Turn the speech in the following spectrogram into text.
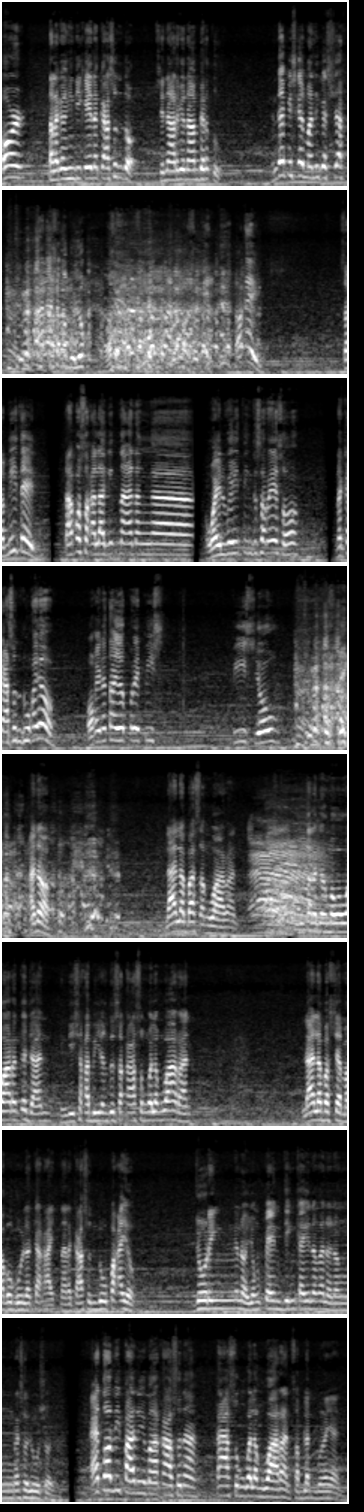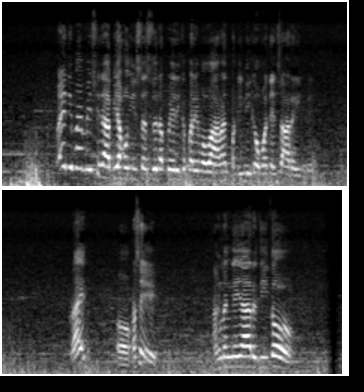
Or, talagang hindi kayo nagkasundo. Scenario number two. Hindi, piskal, manigas siya. Kala siya mabulok. okay. okay. Submitted. Tapos sa kalagitnaan ng ah, while waiting do sa reso, nagkasundo kayo. Okay na tayo, pre, peace. Peace, yo. ano? Lalabas ang warrant. Kung talagang mawawarrant ka dyan, hindi siya kabilang doon sa kasong walang warrant, lalabas siya, magugulat ka kahit na nagkasundo pa kayo during ano, yung pending kayo ng ano ng resolution. Eto ni paano yung mga kaso na kasong walang warrant sa vlog mo na yan. Ay, di ba may sinabi akong instance doon na pwede ka pa rin mawaran pag hindi ka umaten sa arraignment? Right? Oh, kasi ang nangyayari dito,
